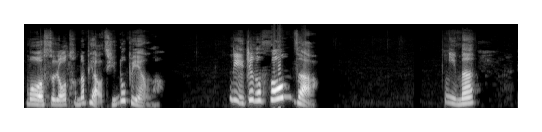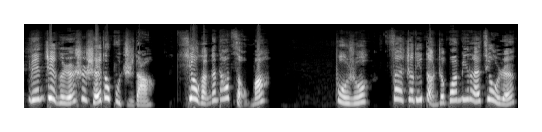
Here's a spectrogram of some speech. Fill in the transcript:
莫思柔疼的表情都变了。你这个疯子！你们连这个人是谁都不知道，就敢跟他走吗？不如在这里等着官兵来救人。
